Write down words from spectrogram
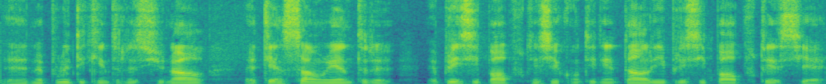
uh, na política internacional a tensão entre a principal potência continental e a principal potência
